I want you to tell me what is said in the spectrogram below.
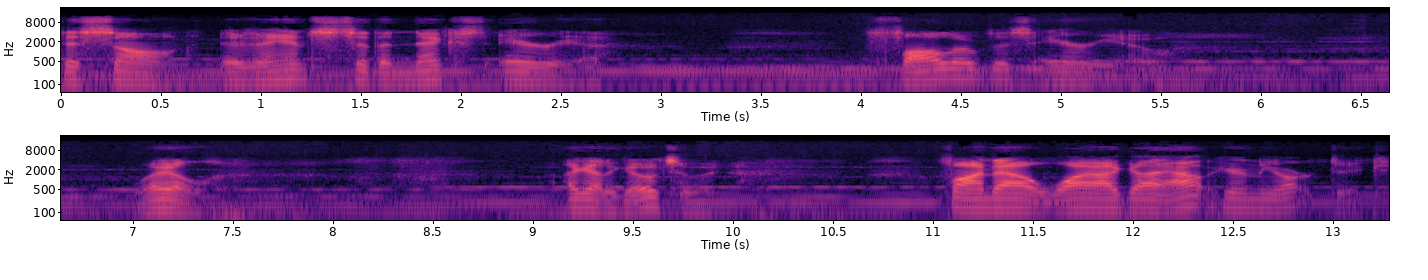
this song. Advance to the next area. Follow this area. Well, I gotta go to it. Find out why I got out here in the Arctic.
